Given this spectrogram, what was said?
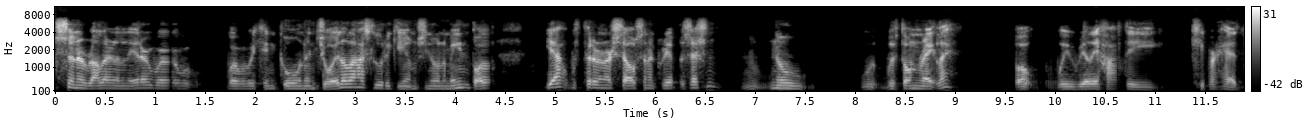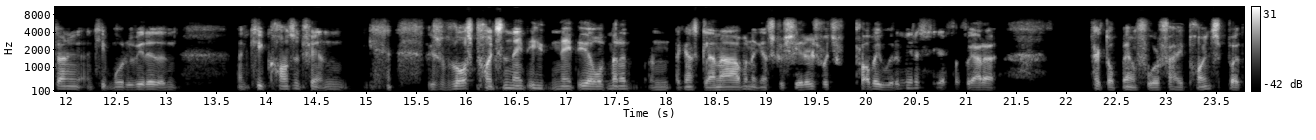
sooner rather than later where where we can go and enjoy the last load of games. You know what I mean? But yeah, we've put ourselves in a great position. No, we've done rightly, but we really have to keep our head down and keep motivated and and keep concentrating because we've lost points in the 90, 90 odd minute and against Glenavon and against Crusaders, which probably would have made us safe if we had a, picked up them four or five points. But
